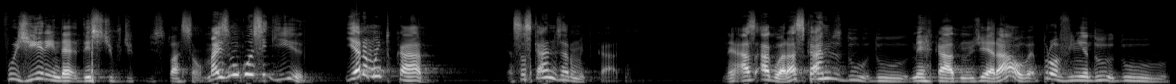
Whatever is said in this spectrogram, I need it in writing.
fugirem desse tipo de, situação. Mas não conseguia. E era muito caro. Essas carnes eram muito caras. Né? As, agora, as carnes do, do, mercado no geral é provinha do, do,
